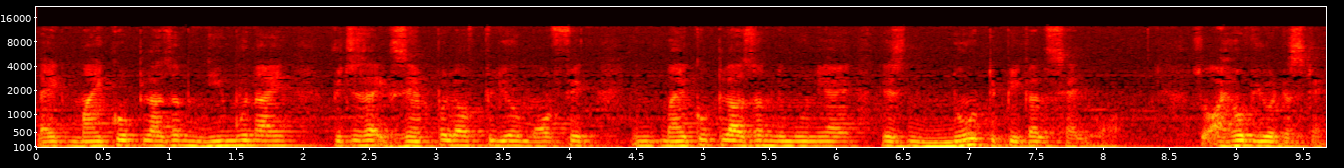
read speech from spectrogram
Like mycoplasma pneumoniae which is an example of pleomorphic. In mycoplasma pneumoniae there is no typical cell wall. So i hope you understand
